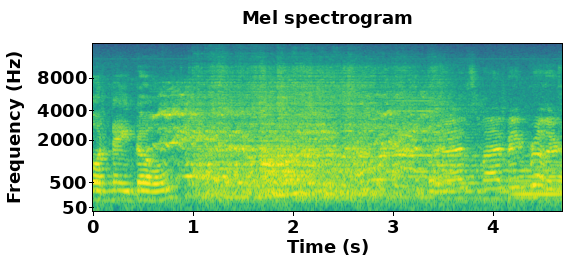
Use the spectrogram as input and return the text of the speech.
tornado. That's my big brother.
